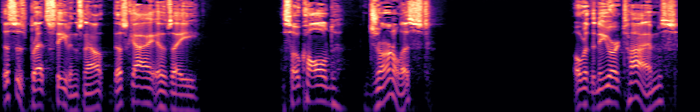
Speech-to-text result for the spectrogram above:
this is Bret Stephens. Now, this guy is a so called journalist over the New York Times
